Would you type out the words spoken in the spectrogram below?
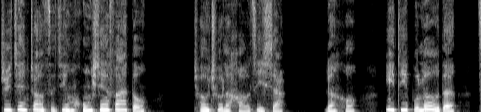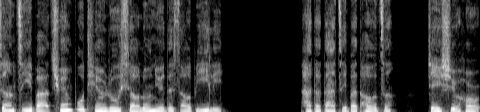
只见赵子敬浑身发抖，抽搐了好几下，然后一滴不漏的将鸡巴全部填入小龙女的骚逼里。他的大鸡巴头子这时候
